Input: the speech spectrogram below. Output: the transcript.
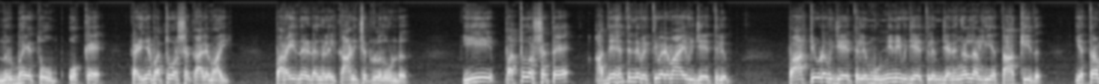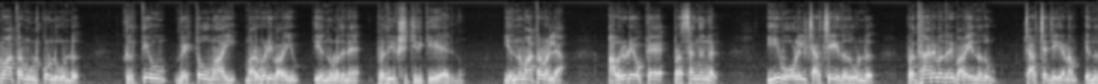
നിർഭയത്വവും ഒക്കെ കഴിഞ്ഞ പത്ത് വർഷക്കാലമായി പറയുന്ന ഇടങ്ങളിൽ കാണിച്ചിട്ടുള്ളതുകൊണ്ട് ഈ പത്ത് വർഷത്തെ അദ്ദേഹത്തിന്റെ വ്യക്തിപരമായ വിജയത്തിലും പാർട്ടിയുടെ വിജയത്തിലും മുന്നണി വിജയത്തിലും ജനങ്ങൾ നൽകിയ താക്കീത് എത്രമാത്രം ഉൾക്കൊണ്ടുകൊണ്ട് കൃത്യവും വ്യക്തവുമായി മറുപടി പറയും എന്നുള്ളതിനെ പ്രതീക്ഷിച്ചിരിക്കുകയായിരുന്നു. എന്ന് മാത്രമല്ല അവരുടെയൊക്കെ പ്രസംഗങ്ങൾ ഈ വോളിൽ ചർച്ച ചെയ്തതുകൊണ്ട് പ്രധാനമന്ത്രി പറയുന്നതും ചർച്ച ചെയ്യണം എന്ന്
